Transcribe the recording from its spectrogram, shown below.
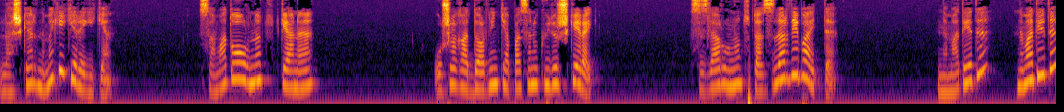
Lashkar nimaga kerak ekan? Samat o'g'rini tutgani. O'sha g'addorning kapasini kuydirish kerak. Sizlar uni tutasizlar deb aytdi. Nima dedi? Nima dedi?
